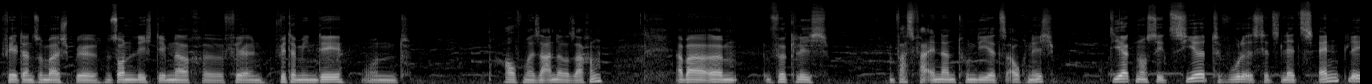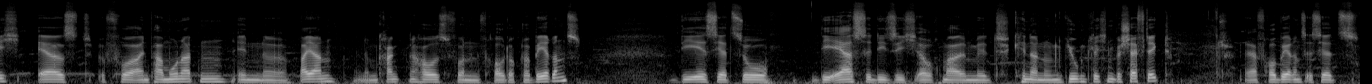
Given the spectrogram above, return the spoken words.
fehlt dann zum Beispiel Sonnenlicht, demnach äh, fehlen Vitamin D und haufenweise andere Sachen. Aber ähm, wirklich was verändern tun die jetzt auch nicht. Diagnostiziert wurde es jetzt letztendlich erst vor ein paar Monaten in äh, Bayern, in einem Krankenhaus von Frau Dr. Behrens. Die ist jetzt so die erste, die sich auch mal mit Kindern und Jugendlichen beschäftigt. Ja, Frau Behrens ist jetzt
